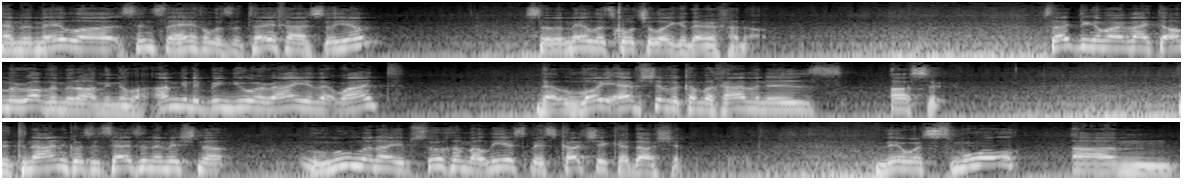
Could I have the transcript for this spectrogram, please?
and Memela, since the hechel is the teicha asuyah, so Memela it's called shaloi derech hana. I'm going to bring you a raya that what? That loy efshe v'kamachavin is aser. The Tanan, because it says in the Mishnah, Lulana yipsuchem aliyas beskache kadashim. There were small, um,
